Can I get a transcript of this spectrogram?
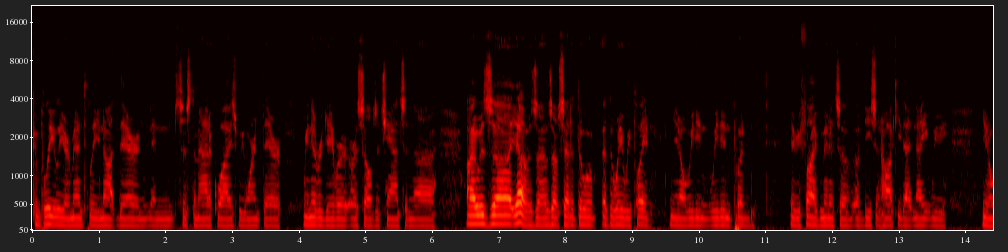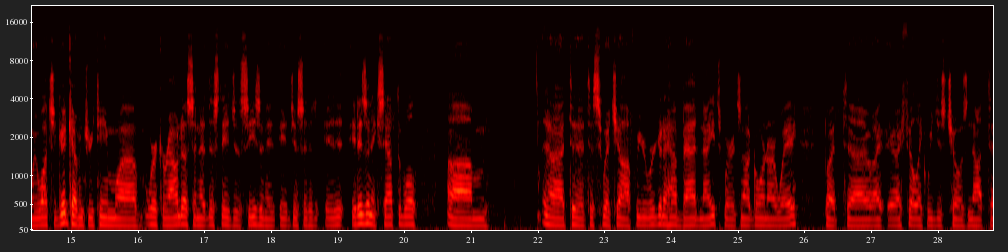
completely or mentally not there, and, and systematic wise, we weren't there. We never gave our, ourselves a chance, and uh, I was uh, yeah, I was I was upset at the at the way we played. You know, we didn't we didn't put maybe five minutes of, of decent hockey that night. We you know, we watched a good Coventry team uh, work around us, and at this stage of the season, it, it just it, it, it isn't acceptable um, uh, to, to switch off. We, we're going to have bad nights where it's not going our way, but uh, I, I feel like we just chose not to,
